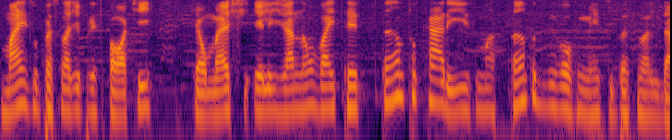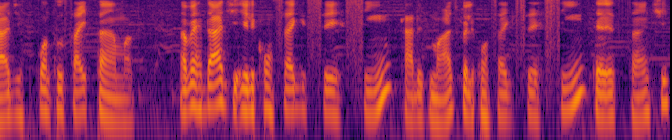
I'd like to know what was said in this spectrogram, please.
Mas o personagem principal aqui que é o Mesh, ele já não vai ter tanto carisma, tanto desenvolvimento de personalidade quanto o Saitama. Na verdade, ele consegue ser sim carismático, ele consegue ser sim interessante,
